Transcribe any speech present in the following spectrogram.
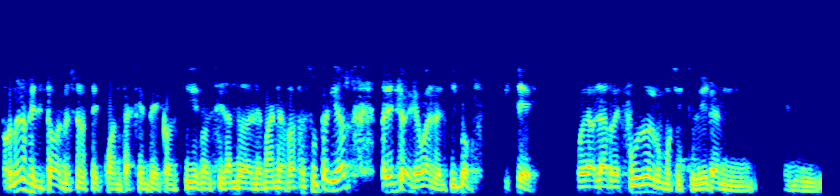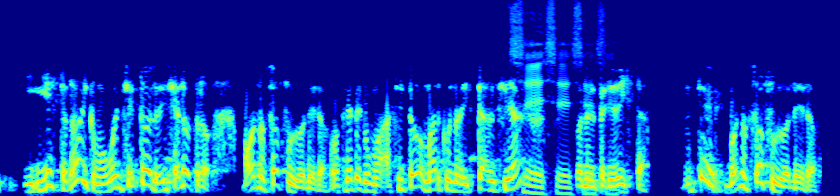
por lo menos el tono, yo no sé cuánta gente consigue considerando a alemán raza superior, pero esto de que, bueno, el tipo, viste, puede hablar de fútbol como si estuviera en, en el- y, y esto, ¿no? Y como buen cheto le dice al otro, vos no sos futbolero. Vos fíjate como así todo marca una distancia Sí, sí, con sí, el periodista. ¿Viste? Vos no sos futbolero.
